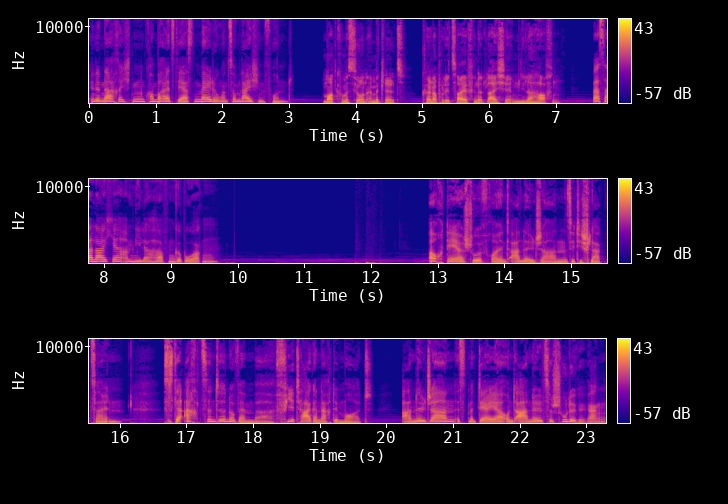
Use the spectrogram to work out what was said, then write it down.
In den Nachrichten kommen bereits die ersten Meldungen zum Leichenfund. Mordkommission ermittelt. Kölner Polizei findet Leiche im Nieler Hafen. Wasserleiche am Nieler Hafen geborgen. Auch der Schulfreund Aniljan sieht die Schlagzeilen. Es ist der 18. November, vier Tage nach dem Mord. Aniljan ist mit Derja und Anil zur Schule gegangen.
